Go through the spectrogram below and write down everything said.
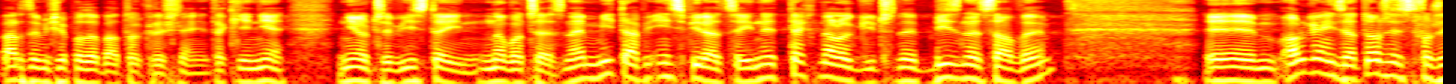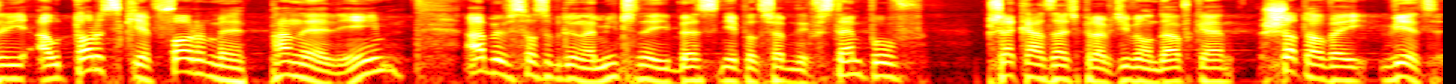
bardzo mi się podoba to określenie, takie nie, nieoczywiste i nowoczesne. Meetup inspiracyjny, technologiczny, biznesowy. Organizatorzy stworzyli autorskie formy paneli, aby w sposób dynamiczny i bez niepotrzebnych wstępów przekazać prawdziwą dawkę szotowej wiedzy.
